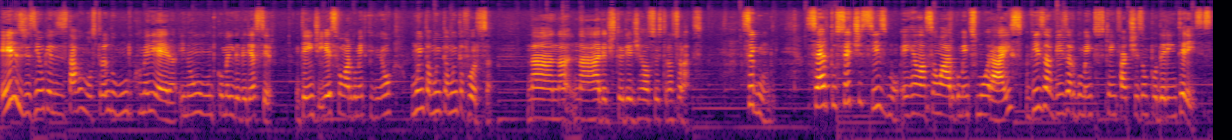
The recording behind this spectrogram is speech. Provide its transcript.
Eles diziam que eles estavam mostrando o mundo como ele era e não o mundo como ele deveria ser. Entende? E esse foi um argumento que ganhou muita, muita, muita força na, na, na área de teoria de relações internacionais. Segundo, certo ceticismo em relação a argumentos morais vis-à-vis -vis argumentos que enfatizam poder e interesses.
